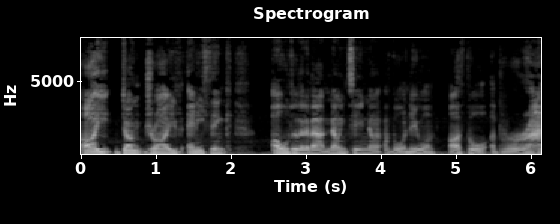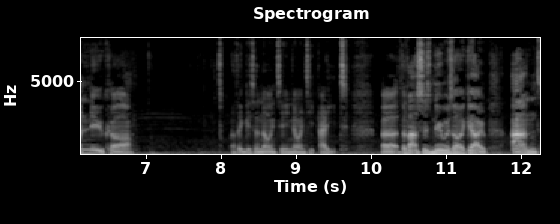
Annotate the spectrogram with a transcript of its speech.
I don't drive anything older than about 19... I've bought a new one. I've bought a brand new car. I think it's a 1998. Uh, but that's as new as I go. And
